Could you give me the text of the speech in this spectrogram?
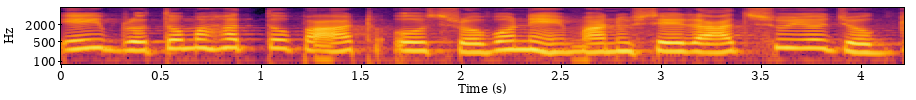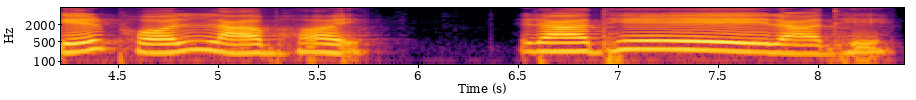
এই ব্রত মাহাত্ম পাঠ ও শ্রবণে মানুষের রাজসূয় যজ্ঞের ফল লাভ হয়। রাধে রাধে।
